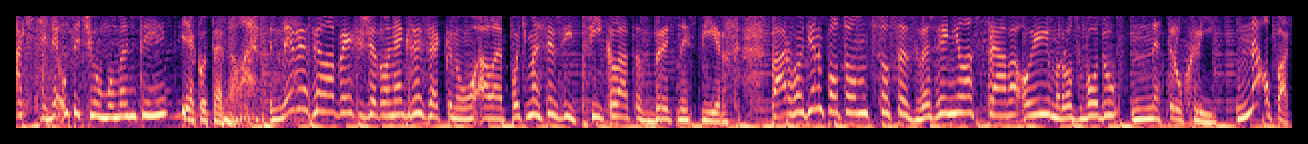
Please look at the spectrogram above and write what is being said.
Ať ti neutečou momenty jako tenhle. Nevěřila bych, že to někdy řeknu, ale pojďme si vzít příklad z Britney Spears. Pár hodin potom, co se zveřejnila zpráva o jejím rozvodu, netruchlí. Naopak,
